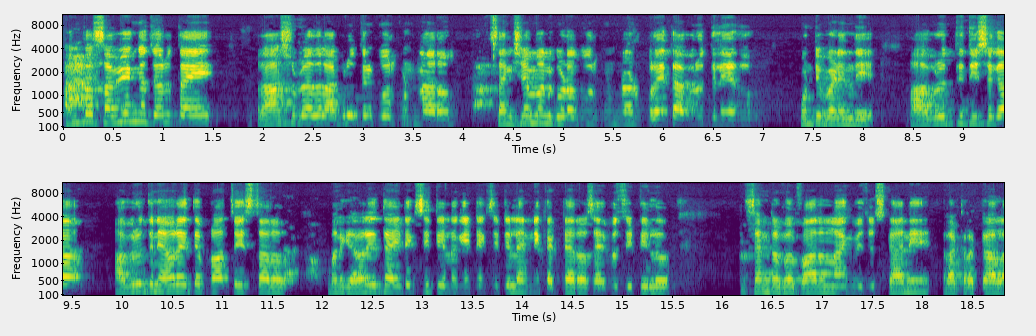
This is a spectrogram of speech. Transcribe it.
అంత సవ్యంగా జరుగుతాయి. రాష్ట్ర ప్రజలు అభివృద్ధిని కోరుకుంటున్నారు. సంక్షేమాన్ని కూడా కోరుకుంటున్నారు. ఇప్పుడైతే అభివృద్ధి లేదు. కుంటిపడింది. ఆ అభివృద్ధి దిశగా అభివృద్ధిని ఎవరైతే ప్రోత్సహిస్తారో మనకి ఎవరైతే హైటెక్ సిటీలు హైటెక్ సిటీలు అన్ని కట్టారో సైబర్ సిటీలు సెంటర్ ఫర్ ఫారెన్ లాంగ్వేజెస్ కానీ రకరకాల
